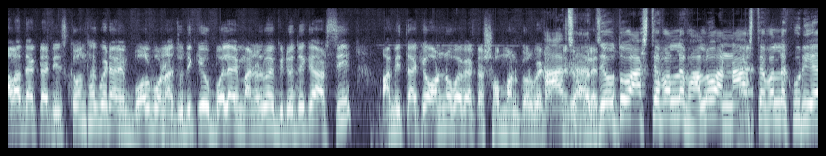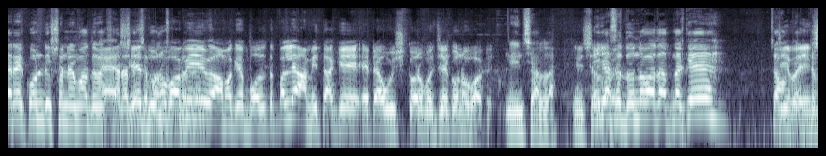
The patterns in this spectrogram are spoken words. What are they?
আলাদা একটা ডিসকাউন্ট থাকবে এটা আমি বলব না। যদি কেউ বলে আমি মানুষ ভাই ভিডিও দেখে আসছি আমি তাকে অন্যভাবে একটা সম্মান করব এটা আচ্ছা যেহেতু আসতে পারলে ভালো আর না আসতে পারলে কুরিয়ারের কন্ডিশনের মাধ্যমে হ্যাঁ, সারা সে দেশে দুভাবেই আমাকে বলতে পারলে আমি তাকে এটা উইশ করব যে কোনো ভাবে ইনশাল্লাহ। ঠিক আছে ধন্যবাদ আপনাকে। জি ভাই video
